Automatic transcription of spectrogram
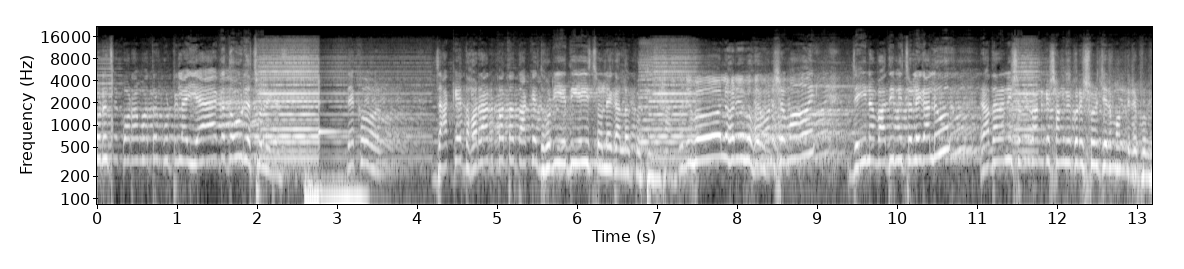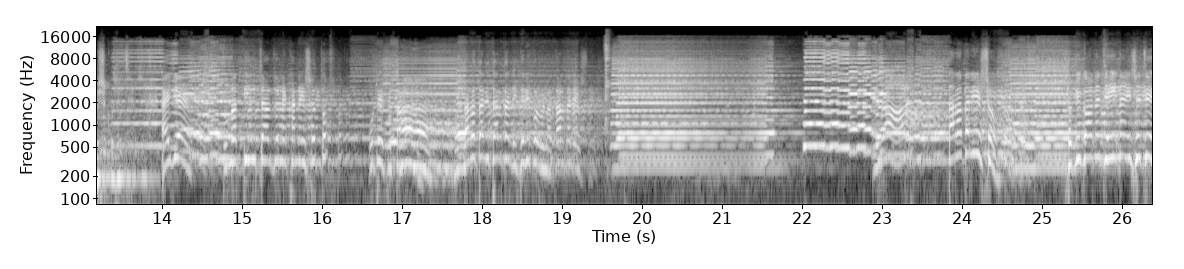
করেছে করা মাত্র কুটিলা এক দৌড়ে চলে গেছে। দেখুন যাকে ধরার কথা তাকে ধরিয়ে দিয়েই চলে গেল কুটিলা। এমন সময় যেই না বাদিনী চলে গেল রাধারানী সখীগণকে সঙ্গে করে সূর্যের মন্দিরে প্রবেশ করেছে। এই যে তোমরা তিন চারজন এখানে এসো তো। উঠে এসো তাড়াতাড়ি। হ্যাঁ, হ্যাঁ। তাড়াতাড়ি তাড়াতাড়ি দেরি করবে না তাড়াতাড়ি এসো। এবার তাড়াতাড়ি এসো। সখীগণে যেই না এসেছে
